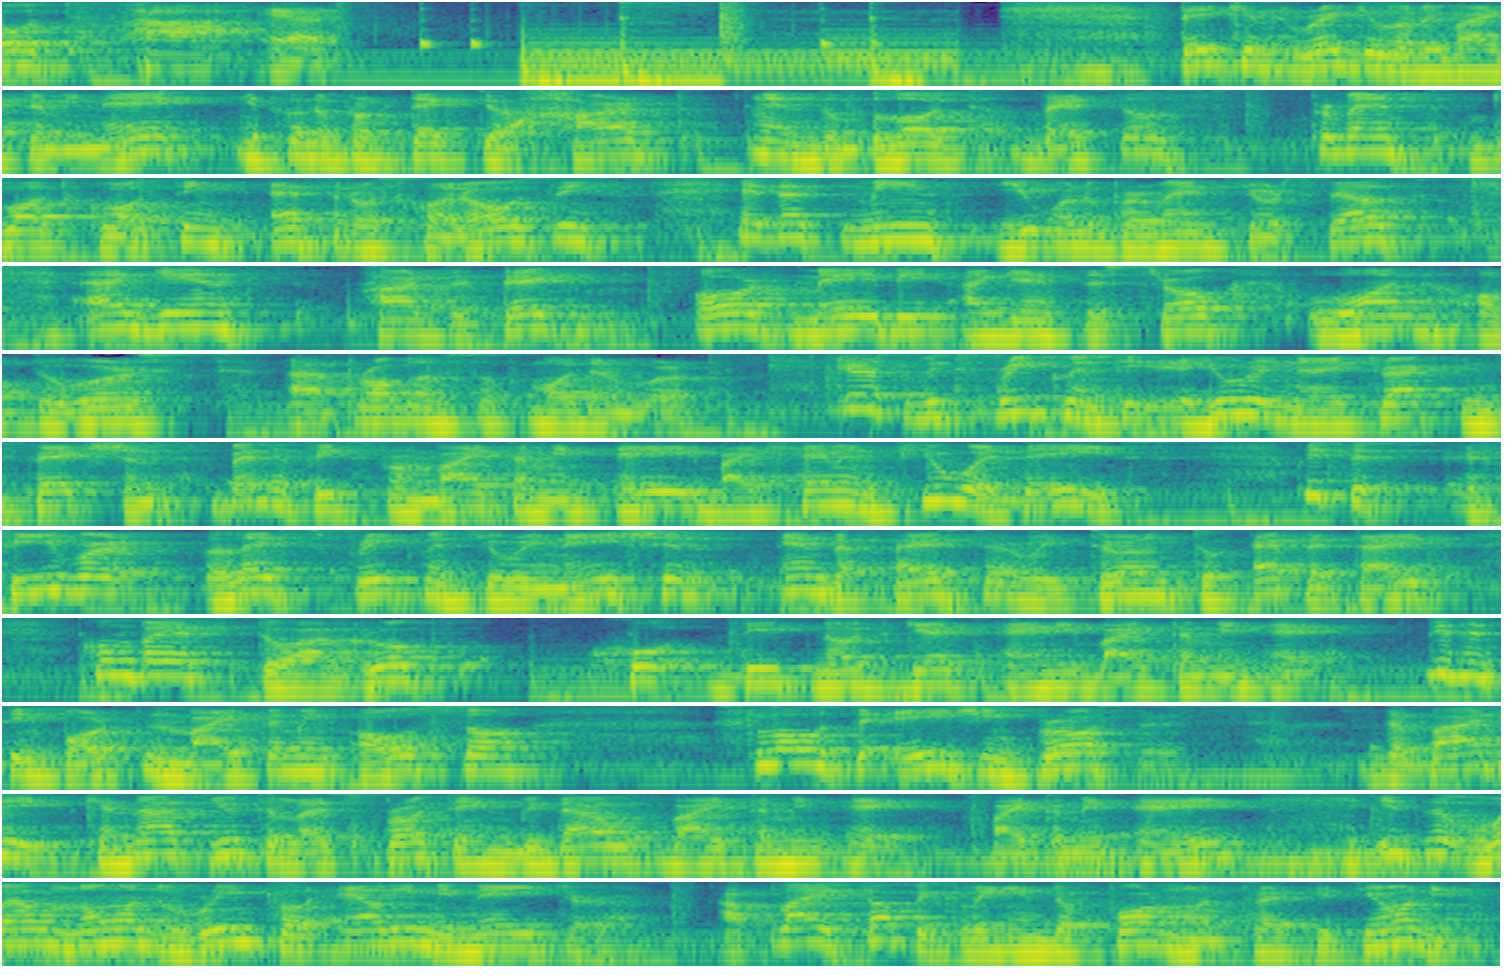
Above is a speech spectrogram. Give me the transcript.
Taking regular vitamin A is going to protect your heart and the blood vessels prevent blood clotting, atherosclerosis, and that means you want to prevent yourself against heart attack or maybe against a stroke, one of the worst uh, problems of modern world. Girls with frequent urinary tract infection benefits from vitamin A by having fewer days with a fever, less frequent urination and a faster return to appetite compared to a group who did not get any vitamin A. This is important. Vitamin also slows the aging process. The body cannot utilize protein without vitamin A. Vitamin A is a well-known wrinkle eliminator. Applied topically in the form of tretinoin,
